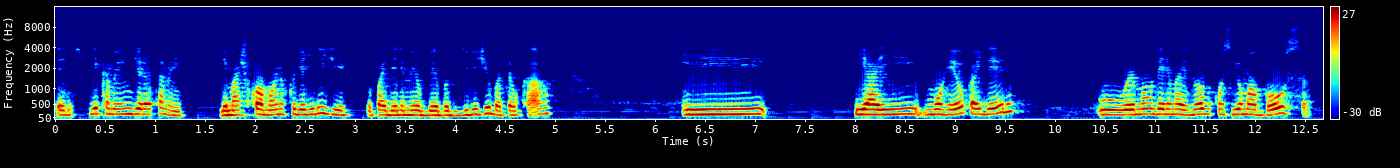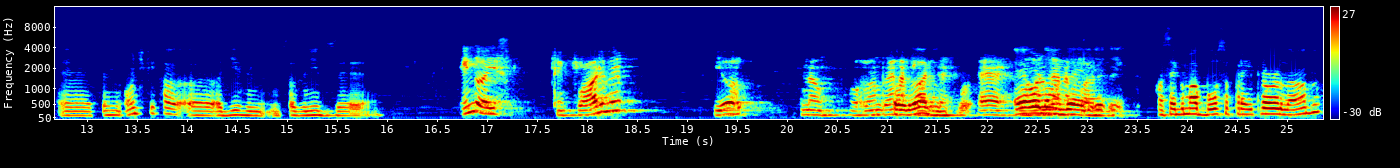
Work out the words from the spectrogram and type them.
Ele explica meio indiretamente. Ele machucou a mão e não podia dirigir. O pai dele, meio bêbado, dirigiu, bateu o carro. E, e aí morreu o pai dele. O irmão dele mais novo conseguiu uma bolsa. É, onde fica a, Disney nos Estados Unidos? É... Tem dois. Tem Flórida e não, Orlando é Orlando? na Flórida. É, é Orlando, é, Orlando é, consegue uma bolsa para ir para Orlando,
